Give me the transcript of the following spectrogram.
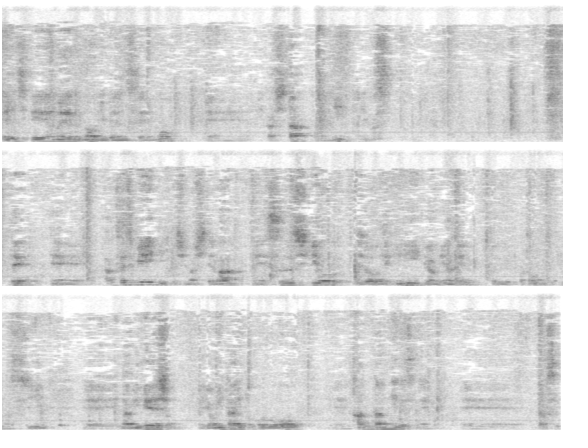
HTML の利便性も、えー、生かしたものになります。で、えー、アクセシビリティとしましては、えー、数式を自動的に読み上げるということもできますし、えー、ナビゲーション読みたいところを、えー、簡単にですね、えー、出す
